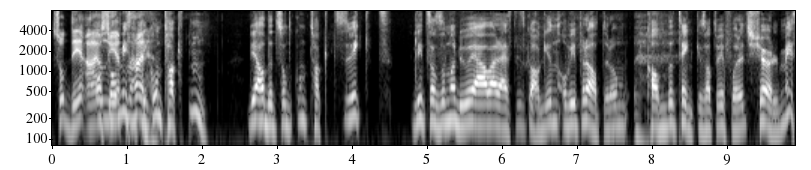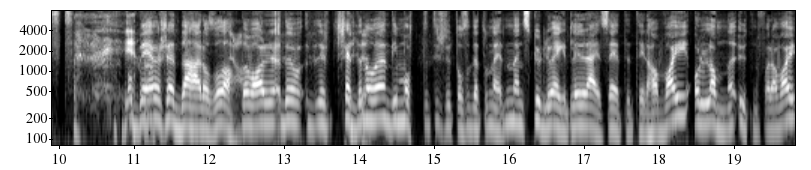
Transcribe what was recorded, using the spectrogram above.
Så det er jo og så mistet de kontakten. De hadde et sånt kontaktsvikt. Litt sånn som når du og jeg har reist til Skagen, og vi prater om kan det tenkes at vi får et kjølmist. Og det skjedde her også, da. Det, var, det, det skjedde noe. De måtte til slutt også detonere den. Den skulle jo egentlig reise etter til Hawaii og lande utenfor Hawaii.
